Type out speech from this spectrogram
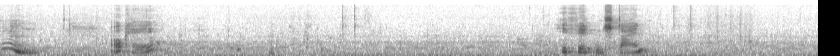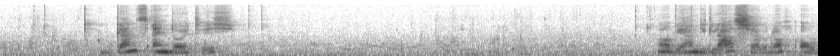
Hm, okay. Hier fehlt ein Stein. Ganz eindeutig. Oh, wir haben die Glasscherbe noch. Oh.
